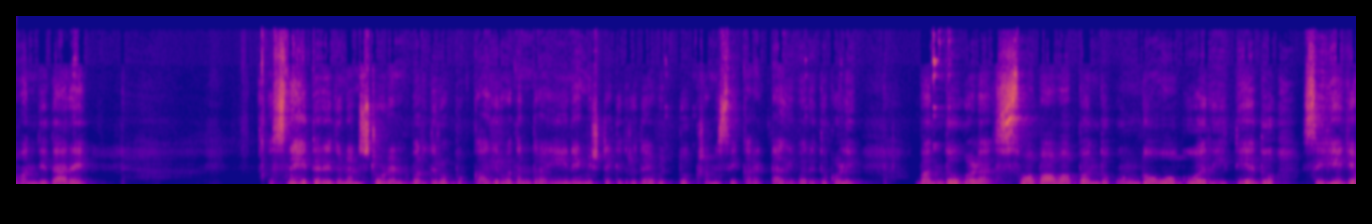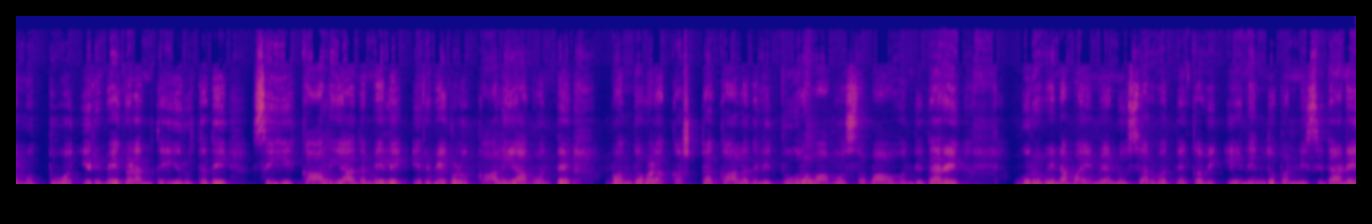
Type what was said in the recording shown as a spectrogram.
ಹೊಂದಿದ್ದಾರೆ. ಸ್ನೇಹಿತರೆ, ಇದು ನನ್ನ ಸ್ಟೂಡೆಂಟ್ ಬರೆದಿರೋ ಬುಕ್ ಆಗಿರೋದಂದ್ರೆ ಏನೇ ಮಿಸ್ಟೇಕ್ ಇದ್ರೂ ದಯವಿಟ್ಟು ಕ್ಷಮಿಸಿ, ಕರೆಕ್ಟಾಗಿ ಬರೆದುಕೊಳ್ಳಿ. ಬಂಧುಗಳ ಸ್ವಭಾವ ಬಂದು ಉಂಡು ಹೋಗುವ ರೀತಿಯದು ಸಿಹಿಗೆ ಮುತ್ತುವ ಇರುವೆಗಳಂತೆ ಇರುತ್ತದೆ. ಸಿಹಿ ಖಾಲಿಯಾದ ಮೇಲೆ ಇರುವೆಗಳು ಖಾಲಿಯಾಗುವಂತೆ ಬಂಧುಗಳ ಕಷ್ಟ ಕಾಲದಲ್ಲಿ ದೂರವಾಗುವ ಸ್ವಭಾವ ಹೊಂದಿದ್ದಾರೆ. ಗುರುವಿನ ಮಹಿಮೆಯನ್ನು ಸರ್ವಜ್ಞ ಕವಿ ಏನೆಂದು ಬಣ್ಣಿಸಿದ್ದಾನೆ?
